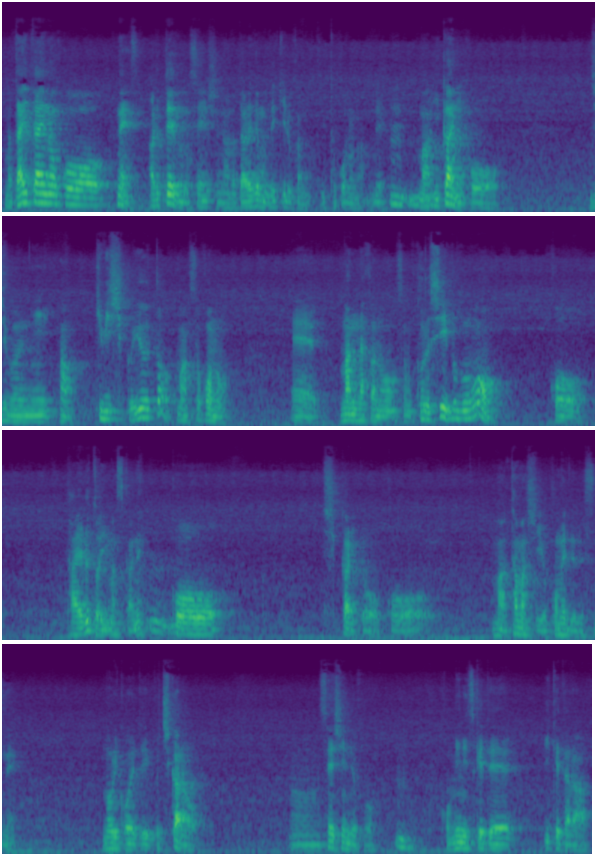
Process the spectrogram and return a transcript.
まあ、大体のこうねある程度の選手なら誰でもできるかなっていうところなんで、うんうん。まあ、いかにこう自分に、まあ、厳しく言うと、まあ、そこの、えー真ん中のその苦しい部分をこう耐えると言いますかね、うん。こうしっかりとこう、まあ、魂を込めてですね乗り越えていく力を、うん、精神力をうん。こう身につけていけたら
